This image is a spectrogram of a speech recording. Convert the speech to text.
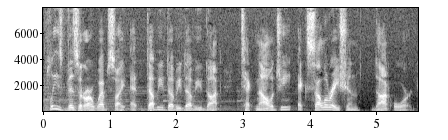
please visit our website at www.technologyacceleration.org.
